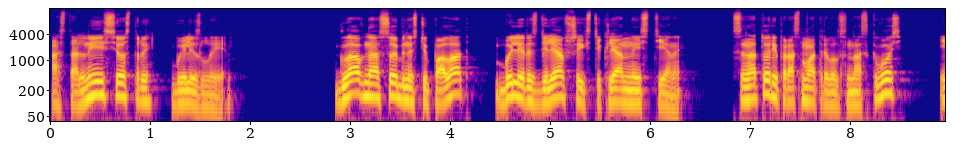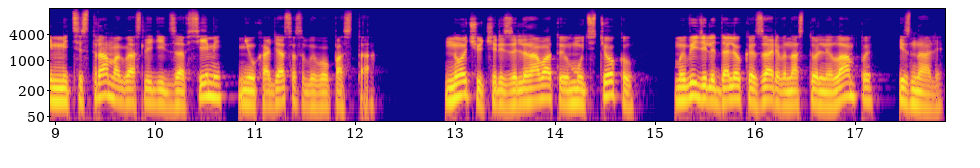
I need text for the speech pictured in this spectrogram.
Остальные сестры были злые. Главной особенностью палат были разделявшие их стеклянные стены. Санаторий просматривался насквозь, и медсестра могла следить за всеми, не уходя со своего поста. Ночью через зеленоватую муть стекол мы видели далекое зарево настольной лампы и знали,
